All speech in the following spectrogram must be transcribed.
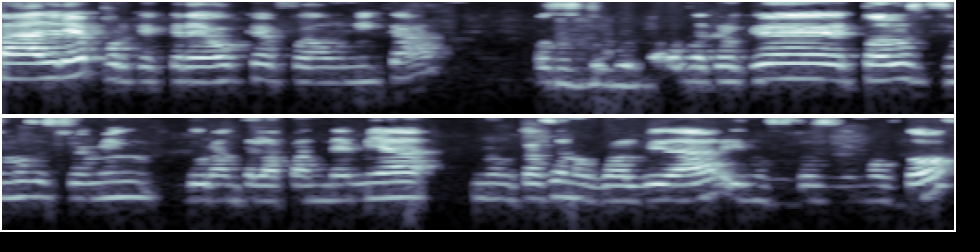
padre porque creo que fue única. O sea, creo que todos los que hicimos streaming durante la pandemia nunca se nos va a olvidar y nosotros hicimos dos.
